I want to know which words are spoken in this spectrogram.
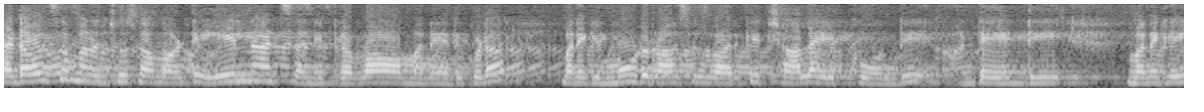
అండ్ ఆల్సో మనం చూసాము అంటే ఏల్నాట్స్ అనే ప్రభావం అనేది కూడా మనకి మూడు రాసుల వారికి చాలా ఎక్కువ ఉంది. అంటే ఏంటి? మనకి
